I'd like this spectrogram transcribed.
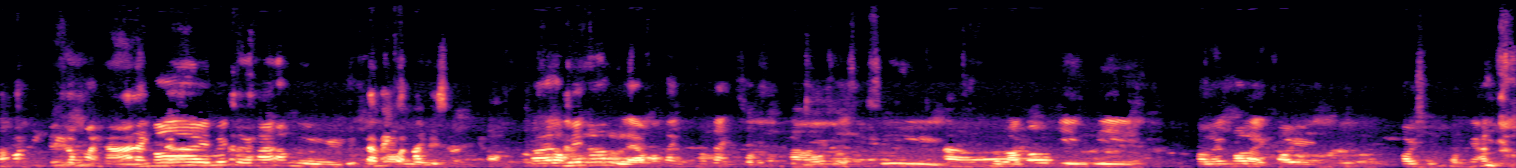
ต้องลดดีกรีลงหน่อยนะอะไรอย่างไม่เงี้ยไม่เคยห้ามเลยแต่ไม่กดไลค์เฉยๆเนาะใช่เราไม่ห้ามอยู่แล้วเขาแต่งเขาแต่งสวยของเขาสวยเซ็กซี่อ่าส่วนเราก็ มีมีเขาเรียกว่าอะไรคอยคอยชมผลงานเขา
